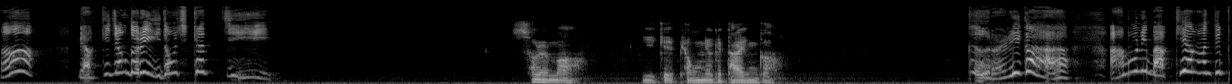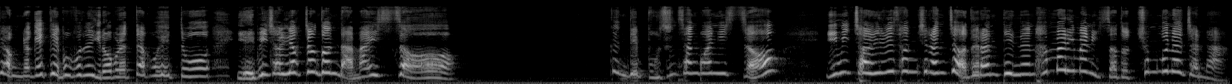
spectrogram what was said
어, 몇 기 정도를 이동시켰지. 설마, 이게 병력의 다인가? 그럴 리가. 아무리 마키양한테 병력의 대부분을 잃어버렸다고 해도 예비 전력 정도는 남아있어. 근데 무슨 상관이 있어? 이미 전리를 상실한 저들한테는 한 마리만 있어도 충분하잖아.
